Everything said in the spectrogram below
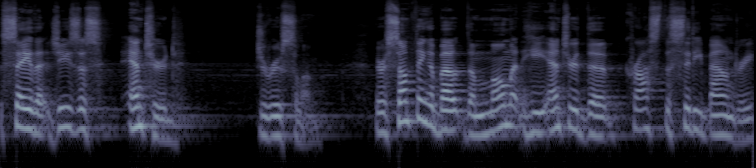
say that Jesus entered Jerusalem. There's something about the moment he entered the, crossed the city boundary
